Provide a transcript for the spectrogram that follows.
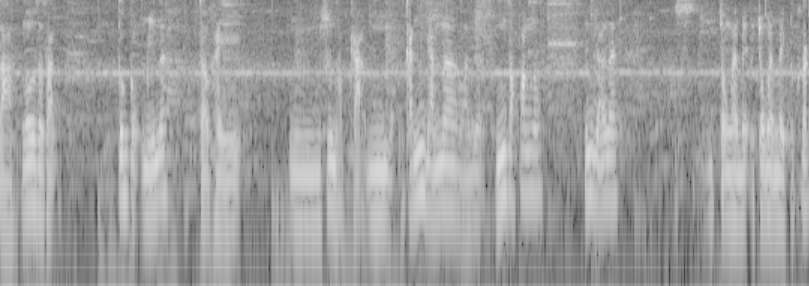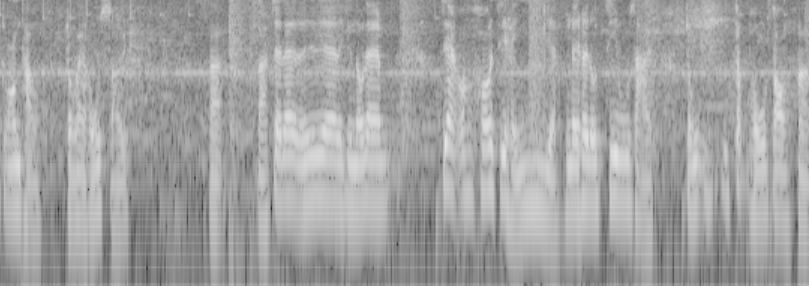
嗱，老老實實個局面咧就係、唔算合格，唔緊緊啦，或者五十分咯。點解咧？仲係未仲係未焗得乾透，仲係好水啊！嗱，即係咧你呢啲你見到咧。即係我開始起衣啊，未去到焦晒，仲汁好多嚇。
